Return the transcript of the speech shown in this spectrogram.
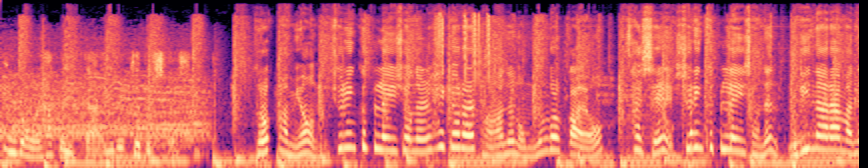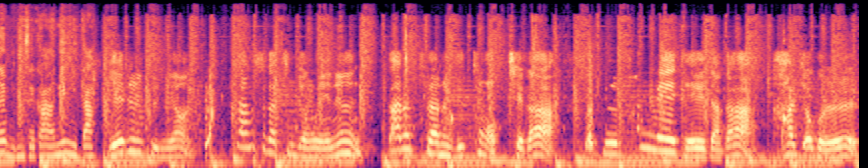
행동을 하고 있다. 이렇게 볼 수가 있습니다. 그렇다면 슈링크플레이션을 해결할 방안은 없는 걸까요? 사실 슈링크플레이션은 우리나라만의 문제가 아닙니다. 예를 들면 프랑스 같은 경우에는 까르프라는 유통업체가 그 판매 대에다가 가격을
